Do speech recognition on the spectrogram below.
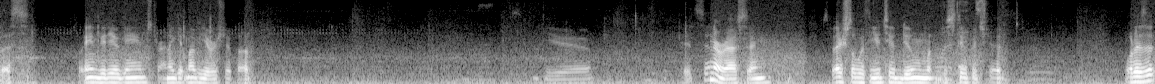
this. Playing video games, trying to get my viewership up. Yeah. It's interesting. Especially with YouTube doing what the stupid shit. What is it?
